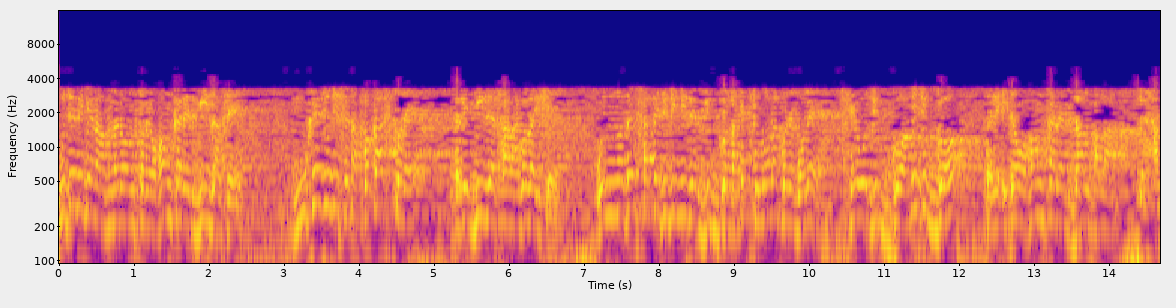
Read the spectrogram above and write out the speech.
বুঝে নিবেন আপনার অন্তরে অহংকারের বীজ আছে। মুখে যদি সেটা প্রকাশ করে, তাহলে বীজে সারা গলাইছে অন্যদের সাথে যদি নিজের যোগ্যতাকে করে বলে সেও যোগ্য, আমি যোগ্য? তাহলে এটা অহংকারের ডাল ফালা আর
